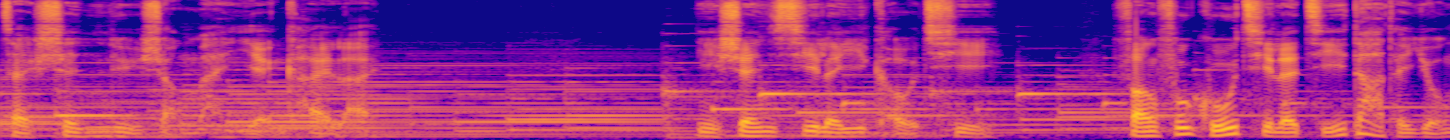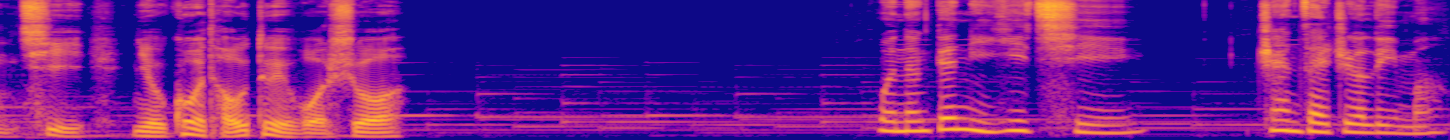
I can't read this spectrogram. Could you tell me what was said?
在深绿上蔓延开来。你深吸了一口气，仿佛鼓起了极大的勇气，扭过头对我说：“我能跟你一起站在这里吗？”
